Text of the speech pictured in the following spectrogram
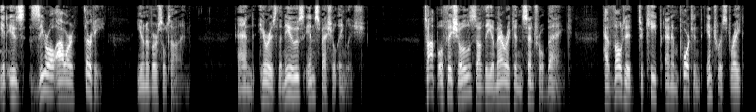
It is zero hour 30 Universal Time. And here is the news in special English. Top officials of the American Central Bank have voted to keep an important interest rate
